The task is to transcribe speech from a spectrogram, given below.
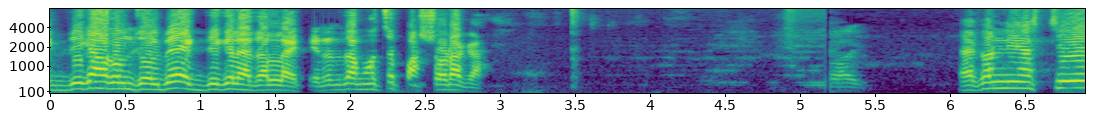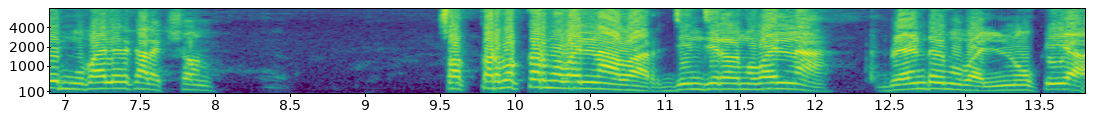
একদিকে আগুন জ্বলবে একদিকে লেদার লাইট এটার দাম হচ্ছে পাঁচশো টাকা। এখন নিয়ে আসছে মোবাইলের কালেকশন চক্কর বক্কর মোবাইল না আবার জিঞ্জিরার মোবাইল না, ব্র্যান্ডের মোবাইল নোকিয়া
